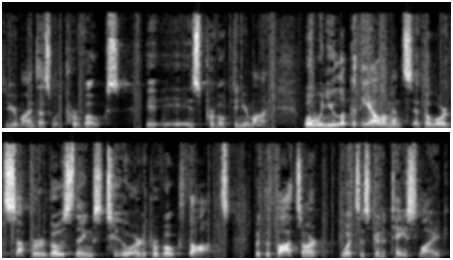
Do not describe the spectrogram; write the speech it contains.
through your mind. That's what provokes, is provoked in your mind. Well, when you look at the elements at the Lord's Supper, those things too are to provoke thoughts. But the thoughts aren't what's this going to taste like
